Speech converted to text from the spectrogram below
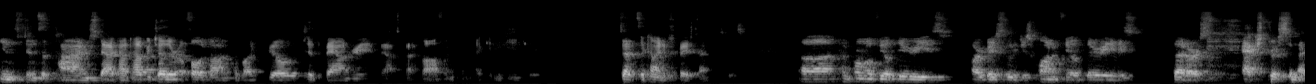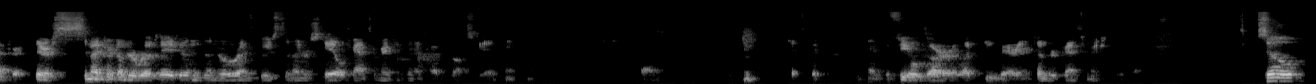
instance of time stacked on top of each other, a photon could like go to the boundary and bounce back off and come back into the shape. That's the kind of space time this is. Uh, conformal field theories are basically just quantum field theories that are extra symmetric. They're symmetric under rotations, under Lorentz boosts, and under scale transformations and under scale transformations. And the fields are like invariant under transformations. So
